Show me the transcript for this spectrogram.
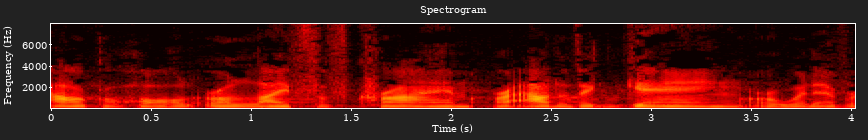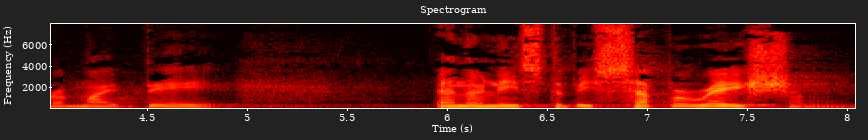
alcohol or a life of crime or out of a gang or whatever it might be. And there needs to be separation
